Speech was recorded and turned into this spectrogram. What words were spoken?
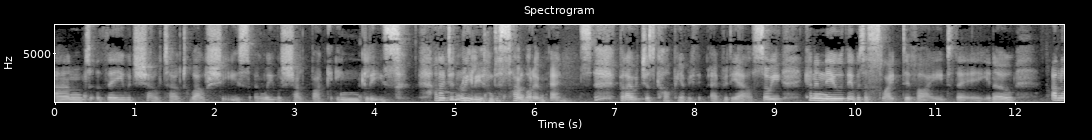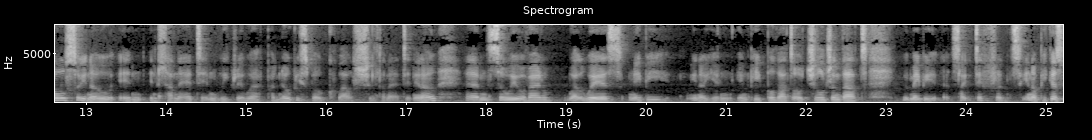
And they would shout out Welshies and we would shout back Inglies. and I didn't really understand what it meant but I would just copy everything everybody else. So we kind of knew there was a slight divide there you know And also, you know, in, in Llanedin, we grew up and nobody spoke Welsh in Llanedin, you know. Um, so we were very well aware, maybe you know young young people that or children that maybe it's like different you know because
